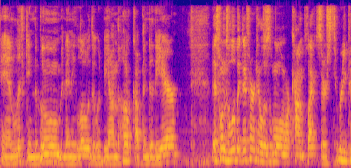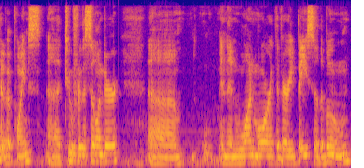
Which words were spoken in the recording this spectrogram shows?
and lifting the boom and any load that would be on the hook up into the air. This one's a little bit different. It's a little more complex. There's three pivot points, uh, two for the cylinder, um, and then one more at the very base of the boom.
